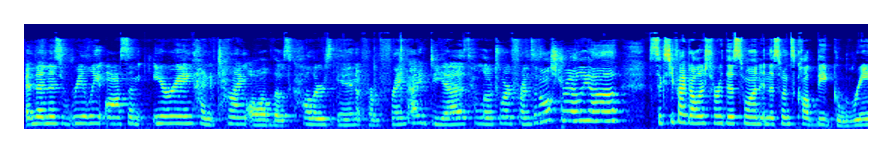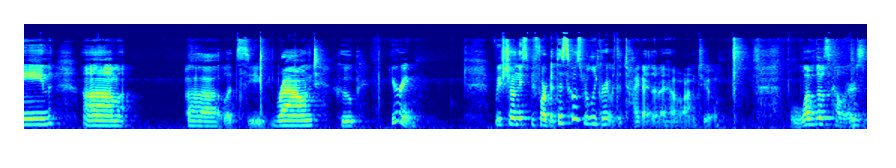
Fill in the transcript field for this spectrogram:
And then this really awesome earring, kind of tying all of those colors in from Frank Ideas. Hello to our friends in Australia. $65 for this one, and this one's called the green, um, uh, let's see, round hoop earring. We've shown these before, but this goes really great with the tie-dye that I have on too. Love those colors.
